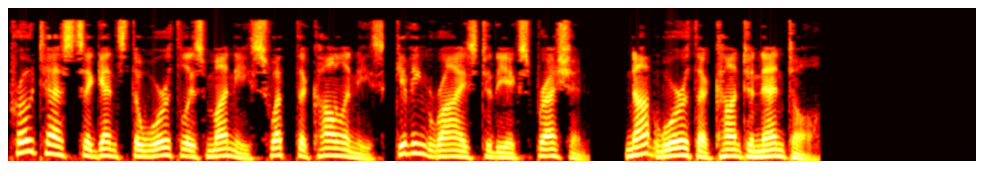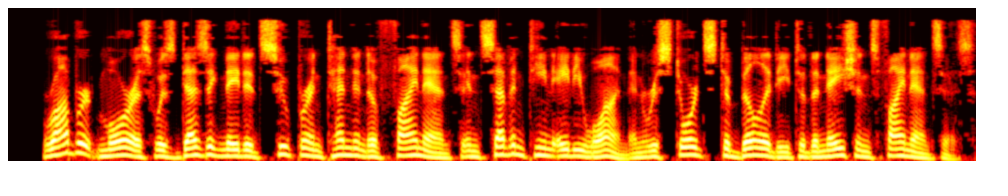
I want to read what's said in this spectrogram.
Protests against the worthless money swept the colonies, giving rise to the expression, "'not worth a continental' Robert Morris was designated Superintendent of Finance in 1781 and restored stability to the nation's finances.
